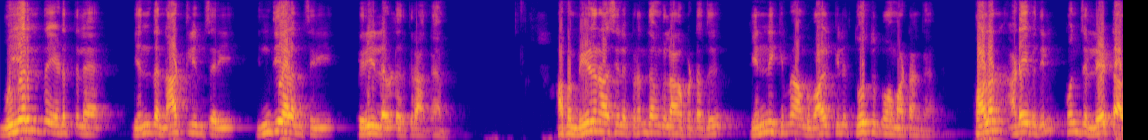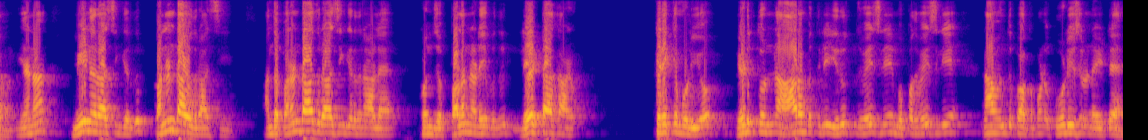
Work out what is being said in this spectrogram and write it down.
உயர்ந்த இடத்துல எந்த நாட்டிலும் சரி இந்தியாவிலும் சரி பெரிய லெவலில் இருக்கிறாங்க. அப்போ மீனராசியில் பிறந்தவங்களாகப்பட்டது என்னைக்குமே அவங்க வாழ்க்கையில் தோற்று போக மாட்டாங்க. பலன் அடைவதில் கொஞ்சம் லேட் ஆகும். ஏன்னா மீன ராசிங்கிறது பன்னெண்டாவது ராசி. அந்த பன்னெண்டாவது ராசிங்கிறதுனால கொஞ்சம் பலன் அடைவது லேட்டாக கிடைக்க முடியோ எடுத்தோன்னா ஆரம்பத்திலேயே இருபத்தஞ்சு வயசுலேயே முப்பது வயசுலேயே நான் வந்து பார்க்க போன கோடீஸ்வரன் ஆயிட்டேன்.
